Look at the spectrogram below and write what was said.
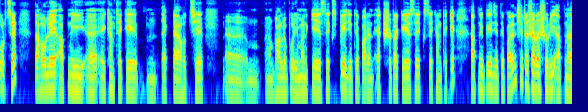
করছে, তাহলে আপনি এখান থেকে একটা হচ্ছে ভালো পরিমাণ কেএসএক্স পেয়ে যেতে পারেন। ১০০ টা KSX এখান থেকে আপনি পেয়ে যেতে পারেন। সেটা সরাসরি আপনার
